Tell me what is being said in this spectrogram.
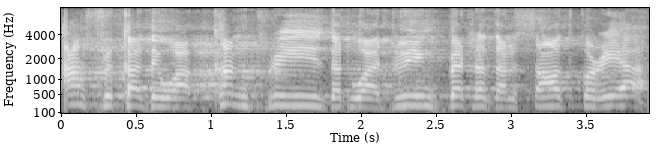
Africa there were countries that were doing better than South Korea.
